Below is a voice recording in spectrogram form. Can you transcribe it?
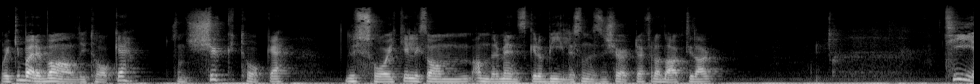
Og ikke bare vanlig tåke. Sånn tjukk tåke. Du så ikke liksom andre mennesker og biler som nesten kjørte fra dag til dag. 10.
